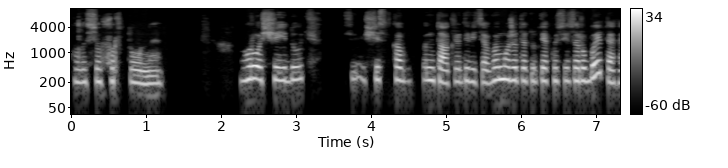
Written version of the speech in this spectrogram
колесо фортуни. Гроші йдуть. Шістка пентаклів. Дивіться, ви можете тут якось і заробити,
